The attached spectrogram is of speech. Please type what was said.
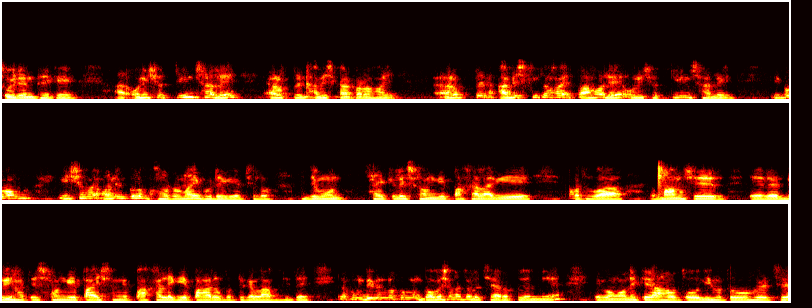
সুইডেন থেকে। আর উনিশশো তিন সালে এরোপ্লেন আবিষ্কার করা হয়। এরোপ্লেন আবিষ্কৃত হয় তাহলে উনিশশো তিন সালে। এবং এই সময় অনেকগুলো ঘটনাই ঘটে গিয়েছিল। যেমন সাইকেলের সঙ্গে পাখা লাগিয়ে অথবা মানুষের এর দুই হাতের সঙ্গে, পায়ের সঙ্গে পাখা লেগে পাহাড়ের উপর থেকে লাফ দিতে, এরকম বিভিন্ন রকম গবেষণা চলেছে এরোপ্লেন নিয়ে এবং অনেকে আহত নিহত হয়েছে।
